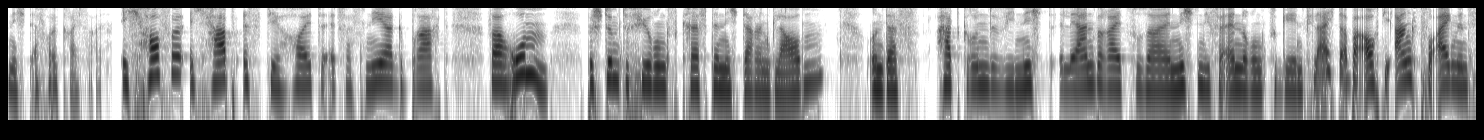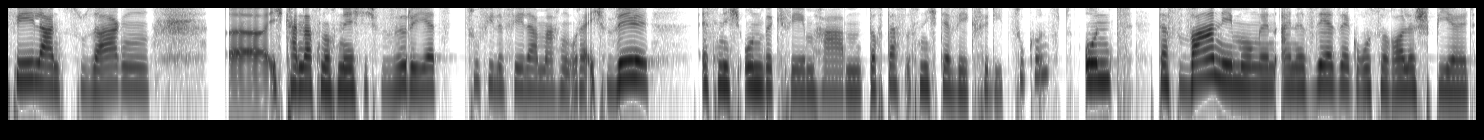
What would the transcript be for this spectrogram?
nicht erfolgreich sein. Ich hoffe, ich habe es dir heute etwas näher gebracht, warum bestimmte Führungskräfte nicht daran glauben. Und das hat Gründe wie nicht lernbereit zu sein, nicht in die Veränderung zu gehen, vielleicht aber auch die Angst vor eigenen Fehlern zu sagen, äh, ich kann das noch nicht, ich würde jetzt zu viele Fehler machen oder ich will es nicht unbequem haben. Doch das ist nicht der Weg für die Zukunft. Und dass Wahrnehmungen eine sehr, sehr große Rolle spielt,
